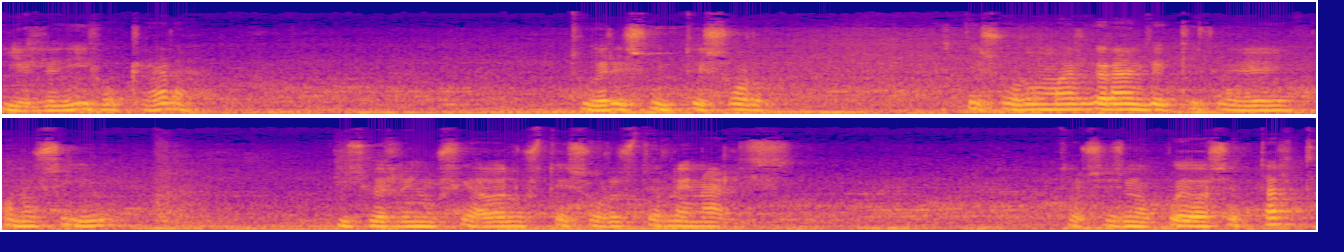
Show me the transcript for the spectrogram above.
y él le dijo, Clara, tú eres un tesoro tesoro más grande que yo he conocido y yo he renunciado a los tesoros terrenales. Entonces no puedo aceptarte,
